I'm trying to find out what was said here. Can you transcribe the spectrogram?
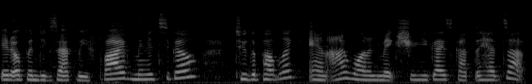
It opened exactly five minutes ago to the public, and I wanted to make sure you guys got the heads up.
